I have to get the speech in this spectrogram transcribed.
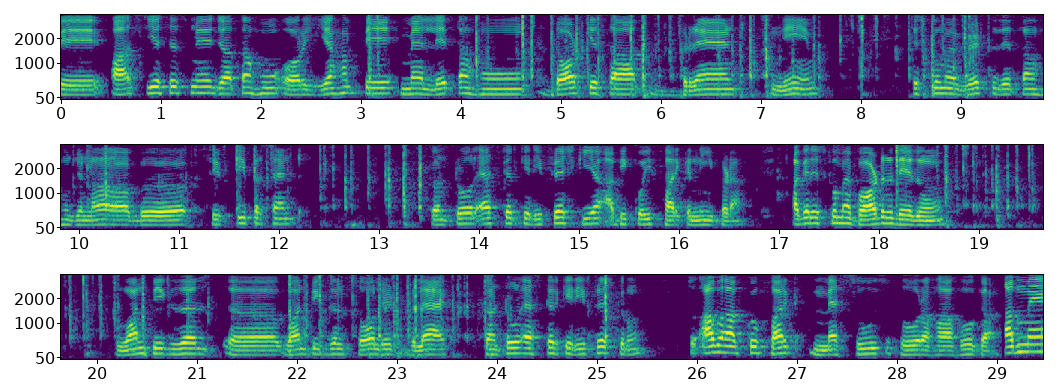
पे सी एस एस में जाता हूँ और यहाँ पे मैं लेता हूँ डॉट के साथ ब्रांड नेम इसको मैं वेट देता हूँ जनाब फिफ्टी परसेंट कंट्रोल एस करके रिफ़्रेश किया, अभी कोई फ़र्क नहीं पड़ा। अगर इसको मैं बॉर्डर दे दूँ one pixel one pixel solid black control S करके रिफ़्रेश करूँ तो अब आपको फ़र्क महसूस हो रहा होगा। अब मैं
